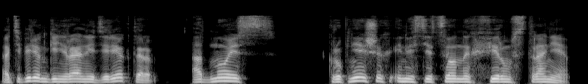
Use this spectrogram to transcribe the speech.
а теперь он генеральный директор одной из крупнейших инвестиционных фирм в стране.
